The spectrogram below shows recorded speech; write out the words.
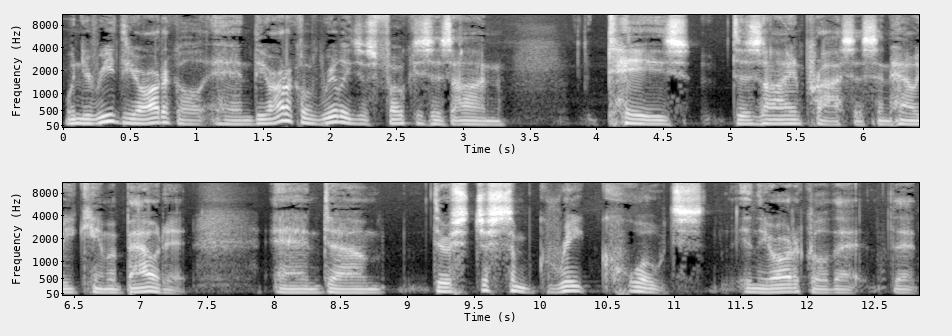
when you read the article and the article really just focuses on Tage's design process and how he came about it, and um, there's just some great quotes in the article that that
